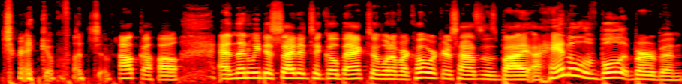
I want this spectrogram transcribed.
drank a bunch of alcohol, and then we decided to go back to one of our coworkers' houses, buy a handle of Bulleit bourbon,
